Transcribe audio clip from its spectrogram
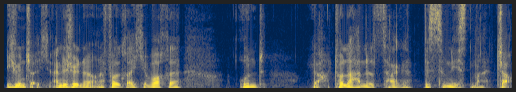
Ich wünsche euch eine schöne und erfolgreiche Woche und ja, tolle Handelstage. Bis zum nächsten Mal. Ciao.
